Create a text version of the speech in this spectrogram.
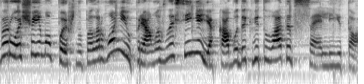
Вирощуємо пишну пеларгонію прямо з насіння, яка буде квітувати все літо.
